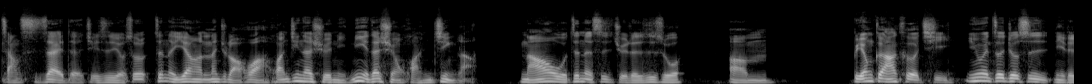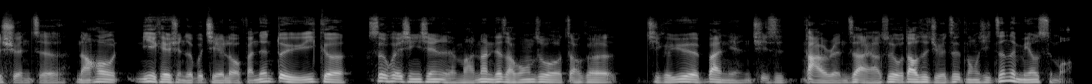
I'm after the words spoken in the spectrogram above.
讲实在的，其实有时候真的一样。那句老话，环境在选你，你也在选环境啦。然后我真的是觉得是说，嗯，不用跟他客气，因为这就是你的选择。然后你也可以选择不揭露。反正对于一个社会新鲜人嘛，那你在找工作，找个几个月、半年，其实大有人在啊。所以我倒是觉得这东西真的没有什么。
